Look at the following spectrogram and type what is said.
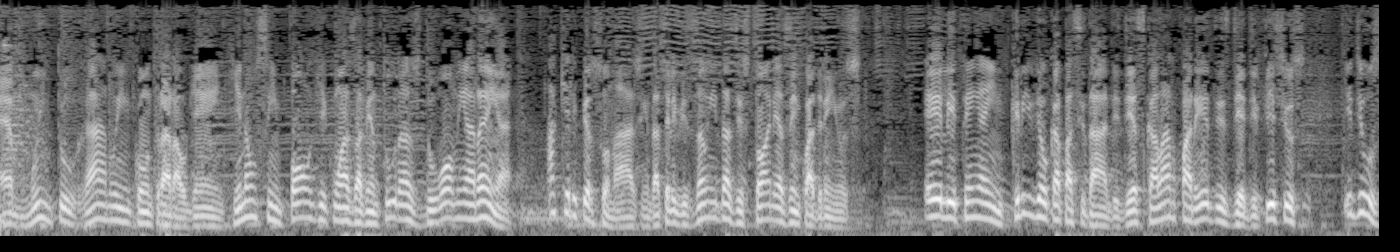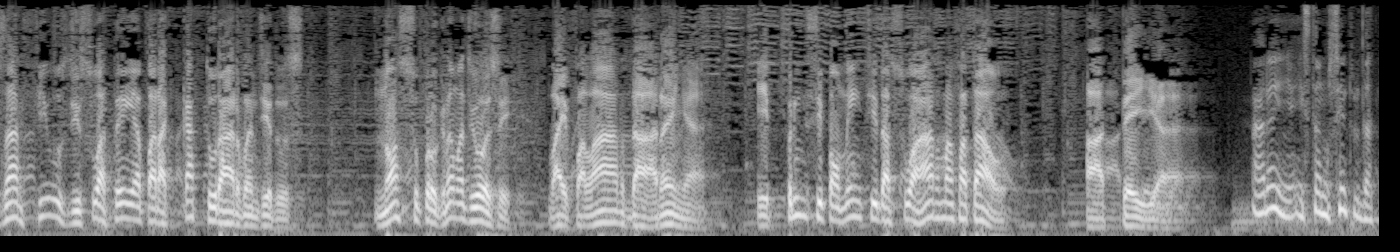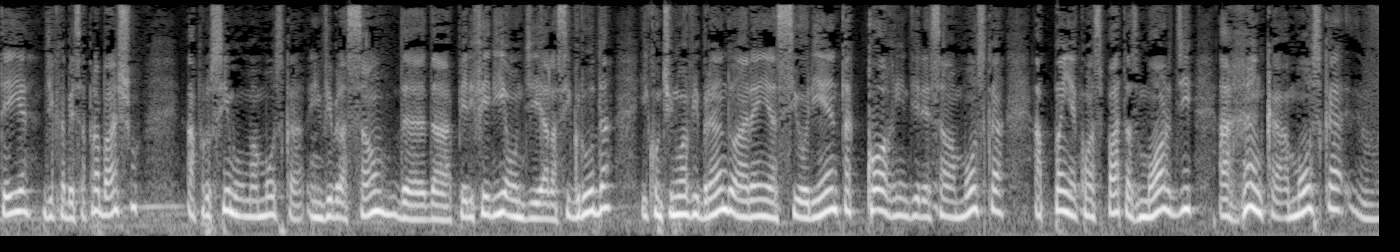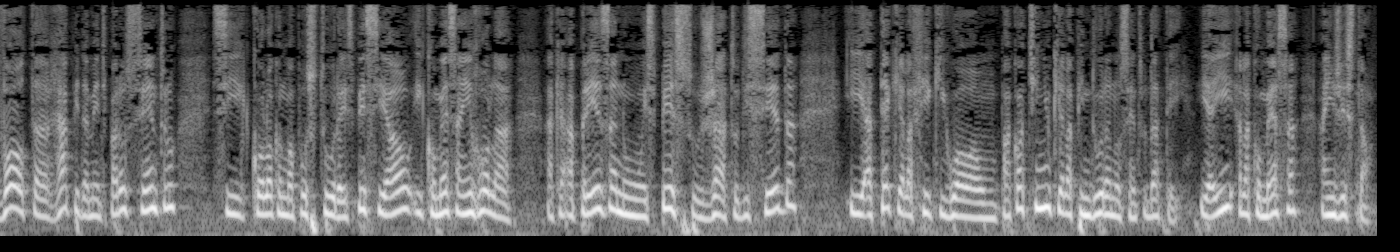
É muito raro encontrar alguém que não se empolgue com as aventuras do Homem-Aranha, aquele personagem da televisão e das histórias em quadrinhos. Ele tem a incrível capacidade de escalar paredes de edifícios e de usar fios de sua teia para capturar bandidos. Nosso programa de hoje vai falar da aranha e principalmente da sua arma fatal, a teia. A aranha está no centro da teia, de cabeça para baixo, aproxima uma mosca em vibração da, da, periferia onde ela se gruda e continua vibrando. A aranha se orienta, corre em direção à mosca, apanha com as patas, morde, arranca a mosca, volta rapidamente para o centro, se coloca numa postura especial e começa a enrolar a, presa num espesso jato de seda e até que ela fique igual a um pacotinho que ela pendura no centro da teia. E aí ela começa a ingestão.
